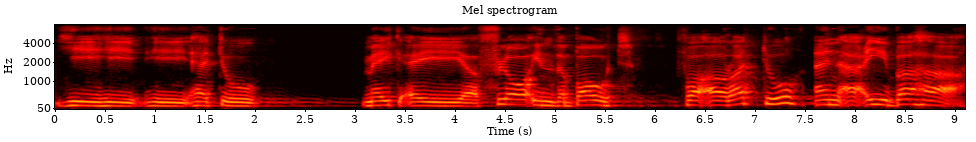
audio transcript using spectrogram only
he, he, he had to make a uh, flaw in the boat فَأَرَدْتُ أَنْ أَعِيبَهَا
